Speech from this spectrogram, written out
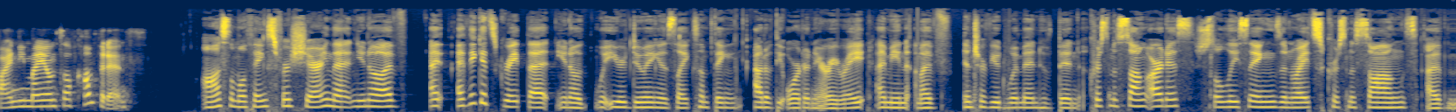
finding my own self confidence. Awesome. Well, thanks for sharing that. And, you know, I've I, I think it's great that, you know, what you're doing is like something out of the ordinary, right? I mean, I've interviewed women who've been Christmas song artists, solely sings and writes Christmas songs. I've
